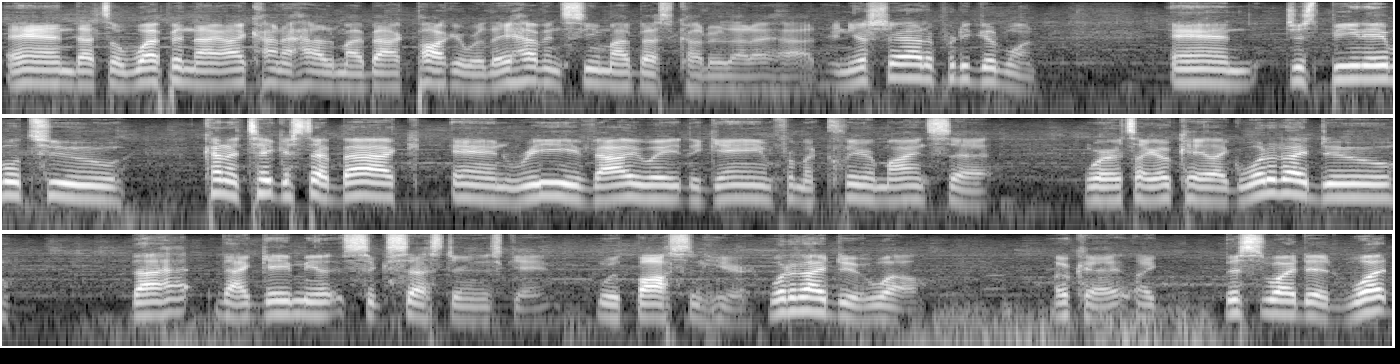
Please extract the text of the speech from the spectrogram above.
And that's a weapon that I kind of had in my back pocket where they haven't seen my best cutter that I had. And yesterday I had a pretty good one. And just being able to kind of take a step back and reevaluate the game from a clear mindset where it's like, okay, like what did I do that that gave me success during this game with Boston here? What did I do well? Okay, like this is what I did. What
